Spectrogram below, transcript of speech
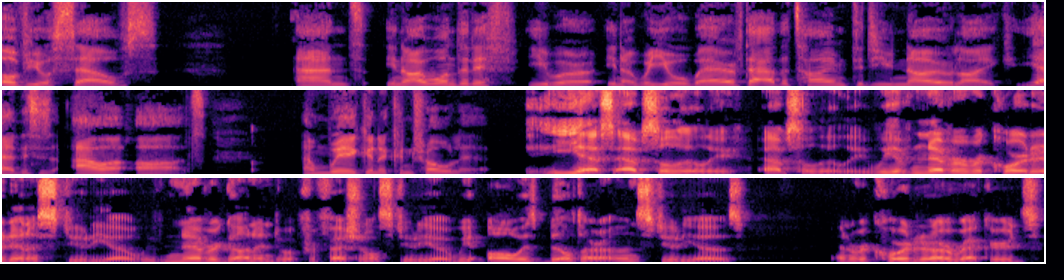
of yourselves. And you know i wondered if you were you know were you aware of that at the time? Did you know like yeah this is our art and we're going to control it? Yes absolutely. Absolutely. We have never recorded in a studio. We've never gone into a professional studio. We always built our own studios and recorded our records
